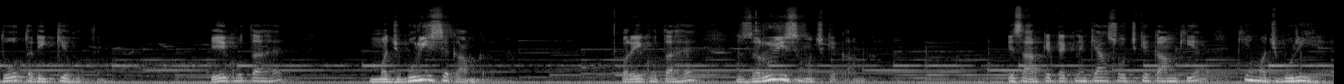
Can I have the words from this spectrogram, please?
दो तरीके होते हैं। एक होता है मजबूरी से काम करना और एक होता है ज़रूरी समझ के काम करना। इस आर्किटेक्ट ने क्या सोच के काम किया कि मजबूरी है?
